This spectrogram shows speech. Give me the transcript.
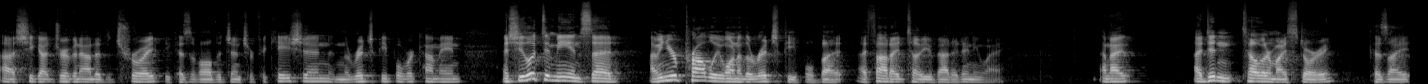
uh, she got driven out of Detroit because of all the gentrification and the rich people were coming. And she looked at me and said, I mean, you're probably one of the rich people, but I thought I'd tell you about it anyway. And I, I didn't tell her my story because I,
